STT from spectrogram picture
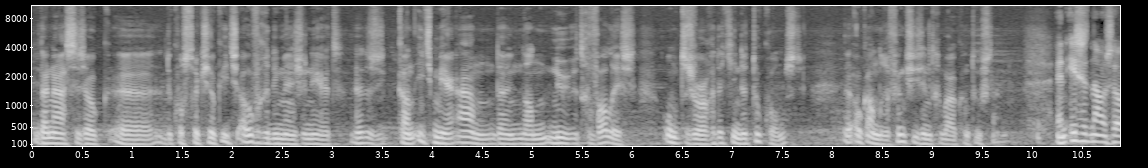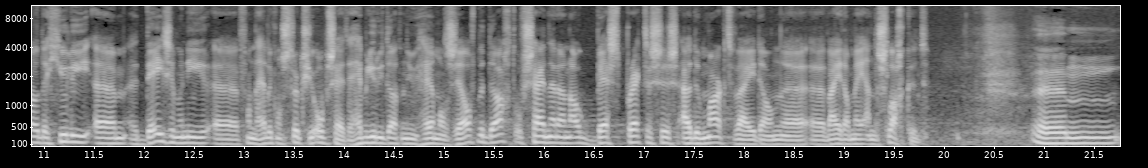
Daarnaast is ook, uh, de constructie ook iets overgedimensioneerd. Hè, dus kan iets meer aan dan, dan nu het geval is... om te zorgen dat je in de toekomst ook andere functies in het gebouw kan toestaan. En is het nou zo dat jullie um, deze manier uh, van de hele constructie opzetten... hebben jullie dat nu helemaal zelf bedacht? Of zijn er dan ook best practices uit de markt waar je dan, uh, waar je dan mee aan de slag kunt? Um,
